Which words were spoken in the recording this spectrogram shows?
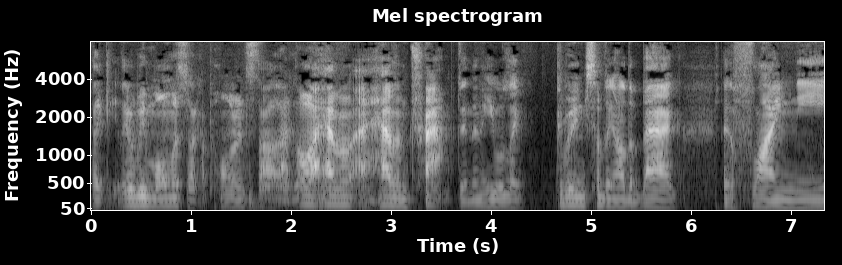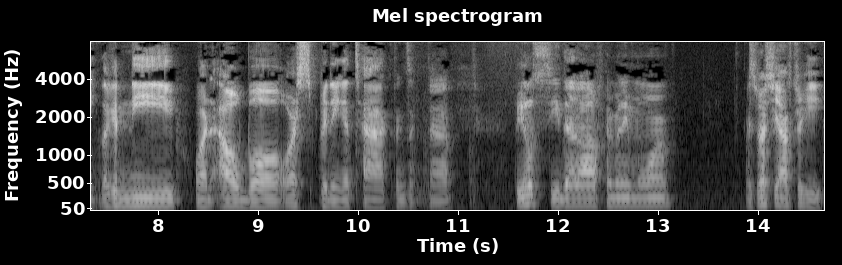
like there would be moments like opponents thought like, oh, I have him, I have him trapped, and then he would like bring something out of the bag, like a flying knee, like a knee or an elbow or a spinning attack, things like that. But you don't see that out of him anymore, especially after he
